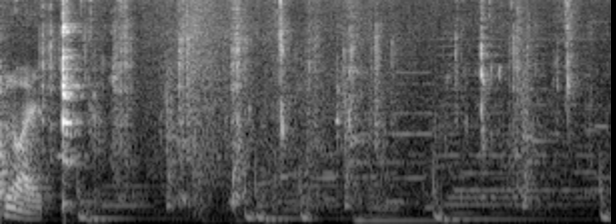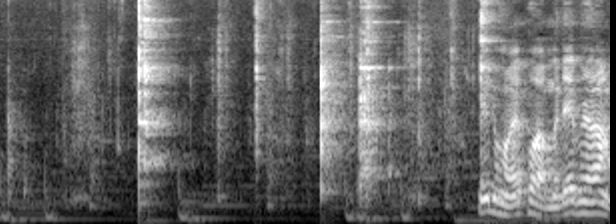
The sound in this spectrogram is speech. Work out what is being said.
อร่อยนี่หอยผอมมาได้พี่น้อง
